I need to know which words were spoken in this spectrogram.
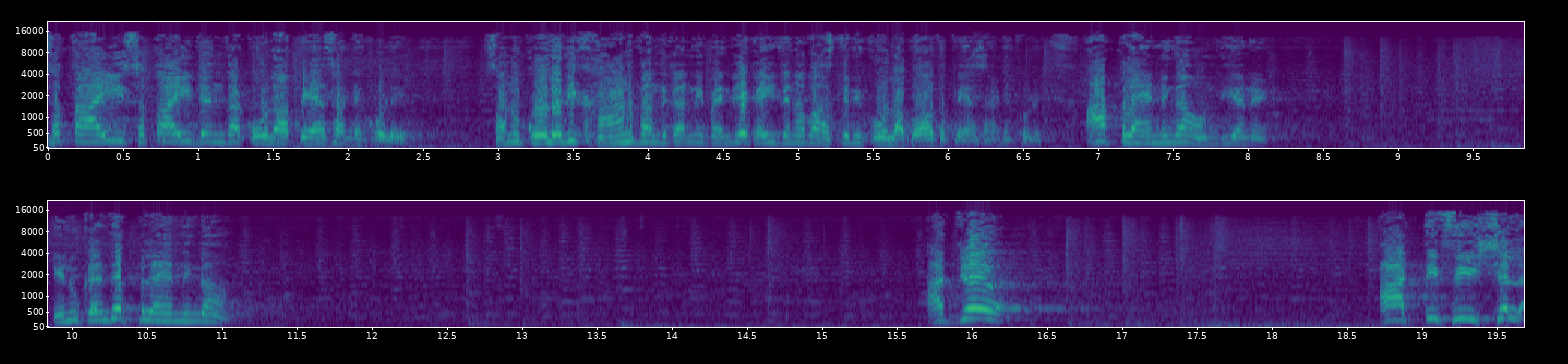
27 27 ਦਿਨ ਦਾ ਕੋਲਾ ਪਿਆ ਸਾਡੇ ਕੋਲੇ। ਸਾਨੂੰ ਕੋਲੇ ਦੀ ਖਾਣ ਬੰਦ ਕਰਨੀ ਪੈਂਦੀ ਹੈ। ਕਈ ਦਿਨਾਂ ਵਾਸਤੇ ਵੀ ਕੋਲਾ ਬਹੁਤ ਪਿਆ ਸਾਡੇ ਕੋਲੇ। ਆਹ ਪਲੈਨਿੰਗਾਂ ਹੁੰਦੀਆਂ ਨੇ। ਇਹਨੂੰ ਕਹਿੰਦੇ ਪਲੈਨਿੰਗਾਂ ਅੱਜ ਆਰਟੀਫੀਸ਼ੀਅਲ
